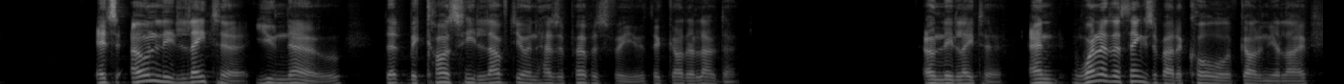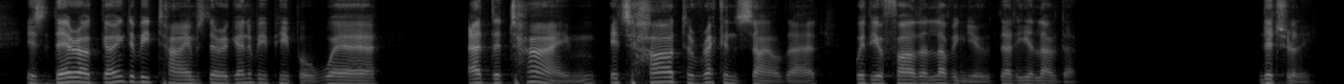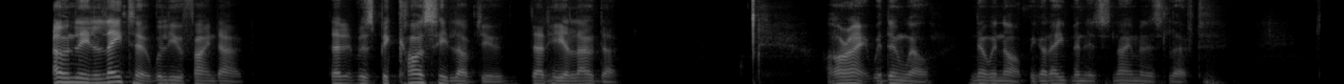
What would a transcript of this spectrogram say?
It's only later you know that because he loved you and has a purpose for you, that God allowed that. Only later. And one of the things about a call of God in your life is there are going to be times, there are going to be people where at the time, it's hard to reconcile that with your father loving you, that he allowed that. Literally. Only later will you find out that it was because he loved you that he allowed that. All right, we're doing well. No, we're not. We got eight minutes, nine minutes left.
